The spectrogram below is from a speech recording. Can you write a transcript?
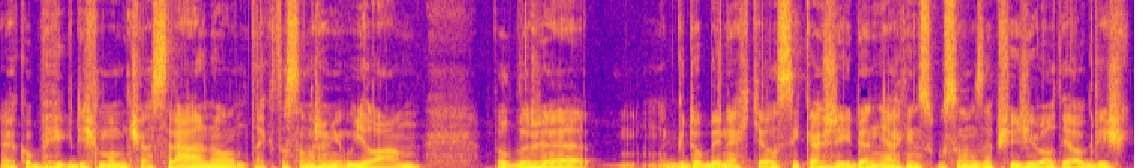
jakoby, když mám čas ráno, tak to samozřejmě udělám, protože kdo by nechtěl si každý den nějakým způsobem zlepšit život, jo? když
